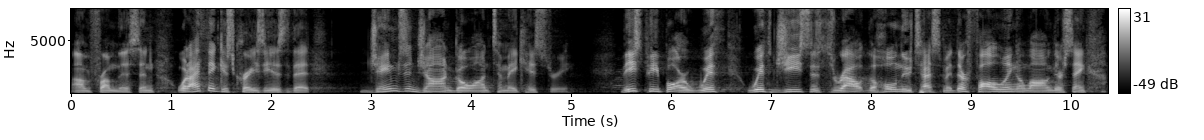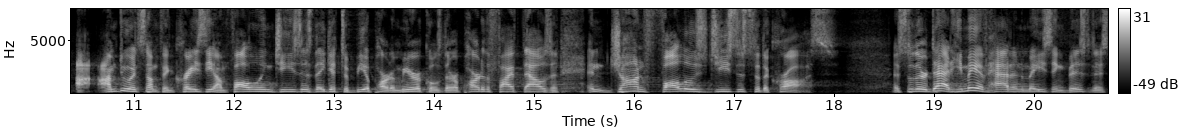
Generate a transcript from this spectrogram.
um, from this. And what I think is crazy is that James and John go on to make history. These people are with, with Jesus throughout the whole New Testament. They're following along. They're saying, I'm doing something crazy. I'm following Jesus. They get to be a part of miracles. They're a part of the 5,000. And John follows Jesus to the cross. And so their dad, he may have had an amazing business,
